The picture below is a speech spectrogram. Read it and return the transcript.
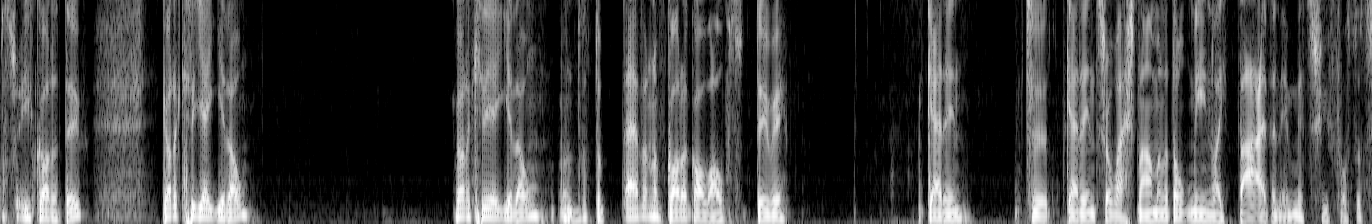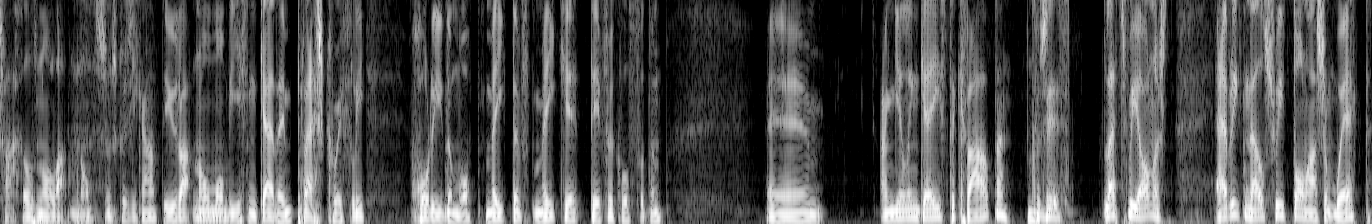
that's what you've got to do. You've got to create your own. You've got to create your own. Mm. The, the Everton have got to go out, do we? Get in to get into West Ham, and I don't mean like diving in with three-footed tackles and all that nonsense because you can't do that no more. But you can get in, press quickly, hurry them up, make them make it difficult for them, um, and you'll engage the crowd then. Because mm. it's let's be honest, everything else we've done hasn't worked.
